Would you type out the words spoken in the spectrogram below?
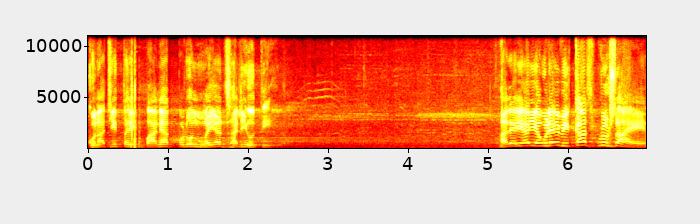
कुणाची तरी पाण्यात पडून मयत झाली होती. अरे हे एवढे विकास पुरुष आहेत.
